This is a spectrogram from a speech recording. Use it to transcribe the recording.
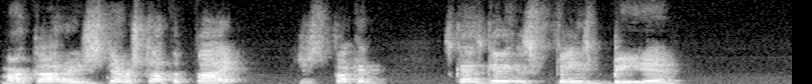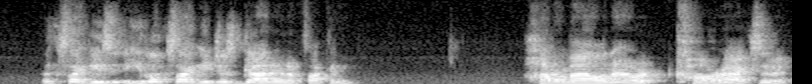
Marc Goddard, he just never stopped the fight. Just fucking, this guy's getting his face beat in. Looks like he's, he looks like he just got in a fucking 100 mile an hour car accident.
